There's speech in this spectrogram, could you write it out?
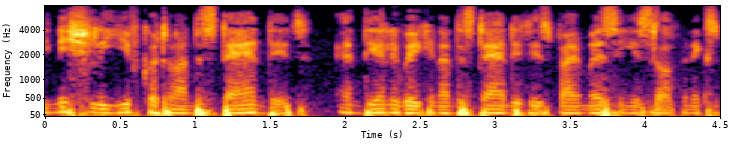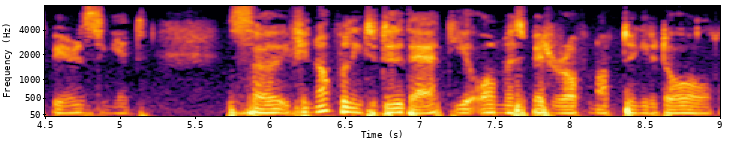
Initially, you've got to understand it, and the only way you can understand it is by immersing yourself and experiencing it. So if you're not willing to do that, you're almost better off not doing it at all.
